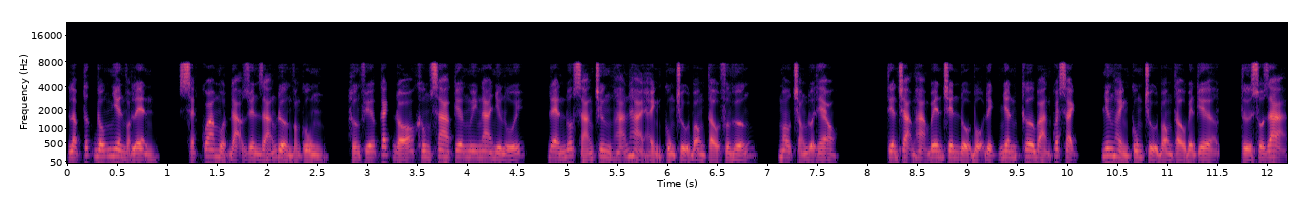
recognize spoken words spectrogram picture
lập tức đống nhiên vọt lên xét qua một đạo duyên dáng đường vòng cung, hướng phía cách đó không xa kia nguy nga như núi, đèn đốt sáng trưng hãn hải hành cung chủ bong tàu phương hướng, mau chóng đuổi theo. Tiền trạm hạ bên trên đổ bộ địch nhân cơ bản quét sạch, nhưng hành cung chủ bong tàu bên kia, từ số ra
